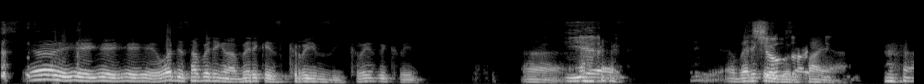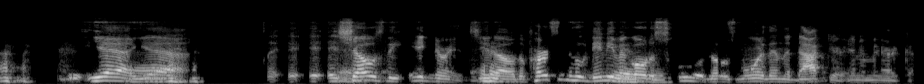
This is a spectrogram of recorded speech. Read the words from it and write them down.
Hey, hey, hey, hey, hey. What is happening in America is crazy, crazy, crazy. Uh, yeah, America is on fire. yeah, Uh, yeah. it, it, it shows the ignorance. You know, the person who didn't even Yes, go to yes. school knows more than the doctor in America.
